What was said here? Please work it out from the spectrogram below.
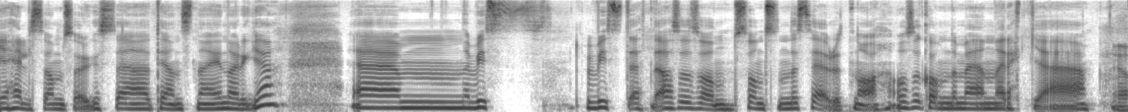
i helse- og omsorgstjenestene i Norge. Eh, hvis det, altså sånn, sånn, som det ser ut nå. Og så kom det med en rekke, ja.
